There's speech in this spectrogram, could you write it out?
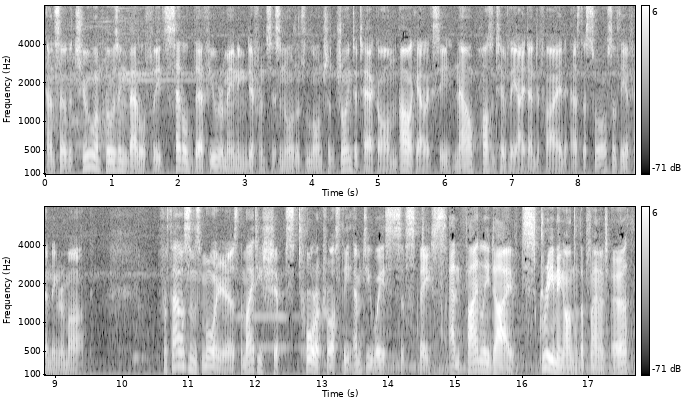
and so the two opposing battle fleets settled their few remaining differences in order to launch a joint attack on our galaxy, now positively identified as the source of the offending remark. For thousands more years, the mighty ships tore across the empty wastes of space and finally dived screaming onto the planet Earth,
